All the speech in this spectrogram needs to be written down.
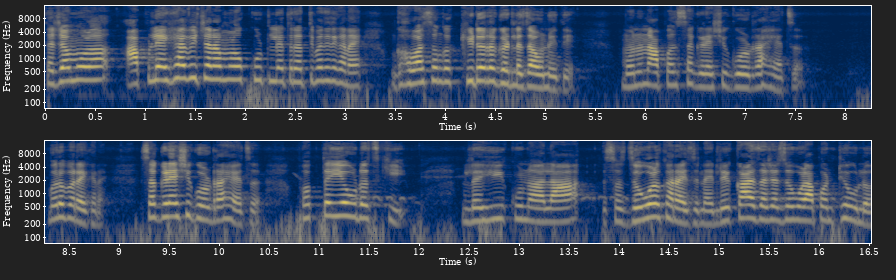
त्याच्यामुळं आपल्या ह्या विचारामुळं कुठल्या तर ती का नाही घवासंग किड रगडलं जाऊन येते. म्हणून आपण सगळ्याशी गोड राहायचं. बरोबर आहे का नाही? सगळ्याशी गोड राहायचं. फक्त एवढंच की लई कुणाला असं जवळ करायचं नाही. लय काळजाच्या जवळ आपण ठेवलं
